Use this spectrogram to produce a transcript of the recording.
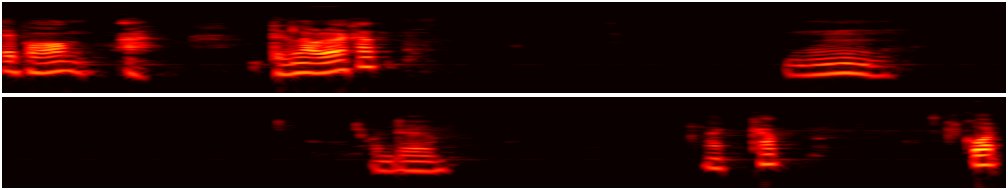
ให้พร้อม อะ ถึงเราแล้วครับ อืม คนเดิม นะครับ กด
